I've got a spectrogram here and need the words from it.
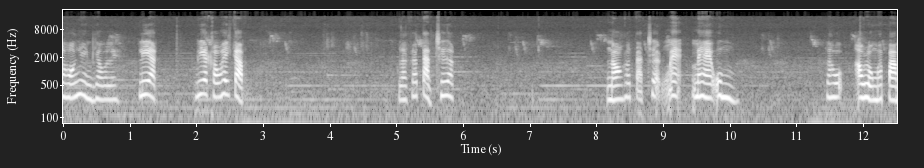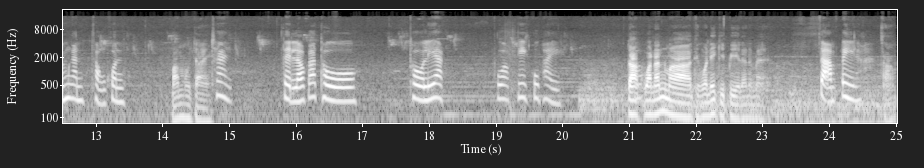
ร้องอย่างเดียวเลย เรียก เรียกเขาให้กลับ แล้วก็ตัดเชือก น้องเขาตัดเชือกแม่ แม่อุ้ม เราเอาลงมาปั๊มกันสองคน ปั๊มหัวใจ ใช่ เสร็จแล้วก็โทร โทรเรียก พวกพี่กู้ภัยจากวันนั้นมาถึงวันนี้กี่ปีแล้วนะแม่สามปีแล้วค่ะสาม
